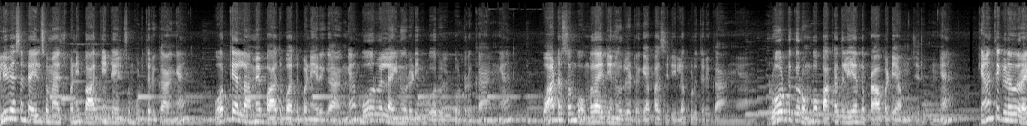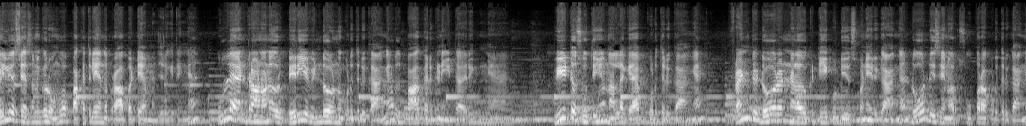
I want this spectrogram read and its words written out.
எலிவேஷன் டைல்ஸை மேட்ச் பண்ணி பார்க்கிங் டைல்ஸும் கொடுத்துருக்காங்க. ஒர்க் எல்லாமே பார்த்து பார்த்து பண்ணியிருக்காங்க. போர்வெல் ஐநூறு அடிக்கு போர்வெல் போட்டிருக்காங்க. வாட்டர் சம்ப் ஒன்பதாயிரத்தி ஐநூறு லிட்டர் கெப்பாசிட்டியில் கொடுத்துருக்காங்க. ரோட்டுக்கு ரொம்ப பக்கத்துலேயே அந்த ப்ராப்பர்ட்டி அமைஞ்சிருக்குங்க. கிணத்துக்கிடவு ரயில்வே ஸ்டேஷனுக்கு ரொம்ப பக்கத்துலேயே அந்த ப்ராப்பர்ட்டி அமைஞ்சிருக்குதுங்க. உள்ளே என்ட்ரானோன்னு ஒரு பெரிய விண்டோ ஒன்று கொடுத்துருக்காங்க. அது பார்க்கறதுக்கு நீட்டாக இருக்குங்க. வீட்டை சுற்றியும் நல்ல கேப் கொடுத்துருக்காங்க. ஃப்ரண்ட் டோர்னு அளவுக்கு டீ குட் யூஸ் பண்ணியிருக்காங்க. டோர் டிசைன் ஒர்க் சூப்பராக கொடுத்துருக்காங்க.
